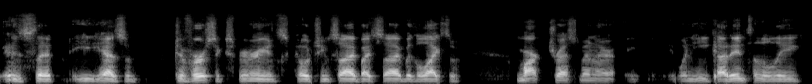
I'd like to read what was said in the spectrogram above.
is that he has a diverse experience coaching side by side with the likes of Mark Trestman. When he got into the league,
